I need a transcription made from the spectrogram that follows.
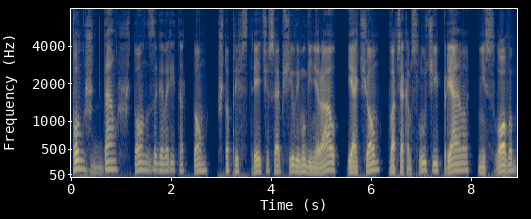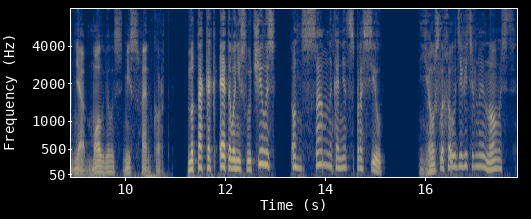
Пол ждал, что он заговорит о том, что при встрече сообщил ему генерал и о чем, во всяком случае, прямо ни словом не обмолвилась мисс Фенкорт. Но так как этого не случилось, он сам, наконец, спросил. — Я услыхал удивительную новость.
